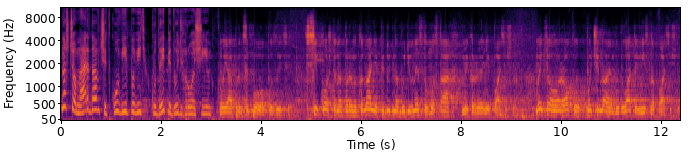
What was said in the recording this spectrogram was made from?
На що мер дав чітку відповідь, куди підуть гроші. Моя принципова позиція. Всі кошти на перевиконання підуть на будівництво моста в мікрорайоні Пасічна. Ми цього року починаємо будувати міст на Пасічну.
